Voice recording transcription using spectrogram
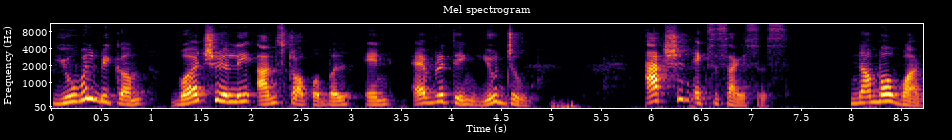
You will become virtually unstoppable in everything you do. Action exercises. Number 1.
